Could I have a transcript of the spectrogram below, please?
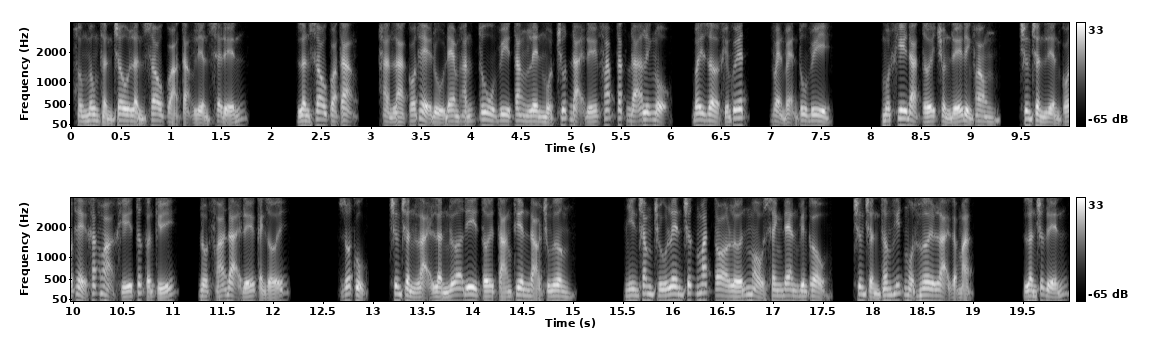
hồng mông thần châu lần sau quà tặng liền sẽ đến. Lần sau quà tặng hẳn là có thể đủ đem hắn tu vi tăng lên một chút đại đế pháp tắc đã linh ngộ, bây giờ khiếm khuyết, vẹn vẹn tu vi. Một khi đạt tới chuẩn đế đỉnh phong, trương trần liền có thể khắc họa khí tức ấn ký, đột phá đại đế cảnh giới. Rốt cục, trương trần lại lần nữa đi tới táng thiên đảo trung ương. Nhìn chăm chú lên trước mắt to lớn màu xanh đen viên cầu, trương trần thâm hít một hơi lại gặp mặt. Lần trước đến,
